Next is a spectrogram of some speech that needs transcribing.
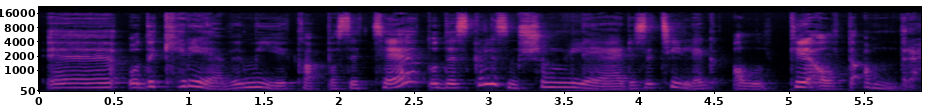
Eh, og det krever mye kapasitet, og det skal liksom sjongleres i tillegg til alt det andre.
